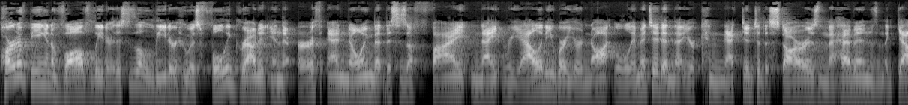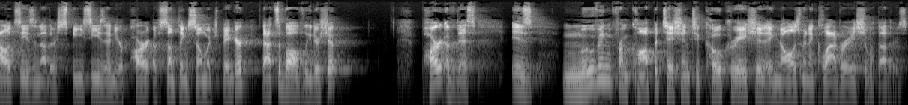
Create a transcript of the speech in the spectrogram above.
part of being an evolved leader, this is a leader who is fully grounded in the earth and knowing that this is a finite reality where you're not limited and that you're connected to the stars and the heavens and the galaxies and other species and you're part of something so much bigger. That's evolved leadership. Part of this is moving from competition to co-creation, acknowledgement, and collaboration with others.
